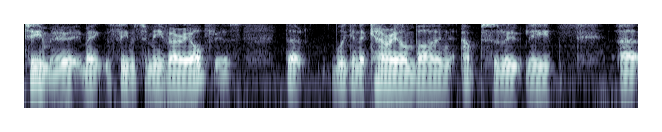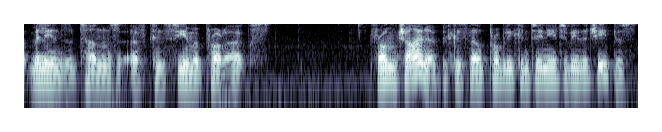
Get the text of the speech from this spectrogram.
Temu, it, seems to me very obvious that we're going to carry on buying absolutely uh, millions of tons of consumer products from China because they'll probably continue to be the cheapest.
